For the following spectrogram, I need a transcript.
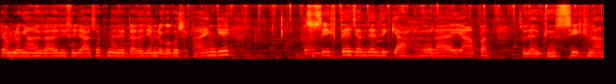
कि हम लोग यहाँ से दादाजी से जा सकते हैं। दादाजी हम लोगों को सिखाएँगे। तो सीखते हैं जल्दी जल्दी क्या हो रहा है यहाँ पर। तो सीखना।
